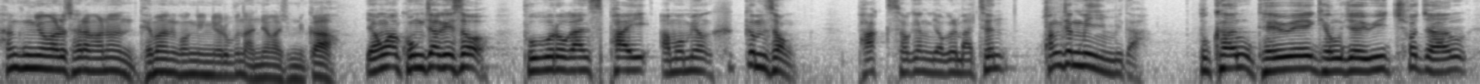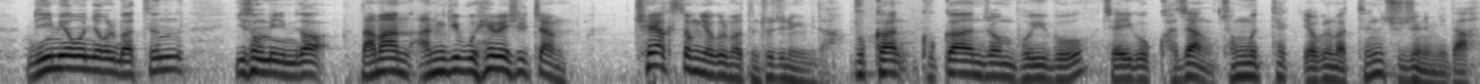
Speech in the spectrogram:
한국 영화를 사랑하는 대만 관객 여러분 안녕하십니까? 영화 공작에서 북으로 간 스파이 암호명 흑금성 박석영 역을 맡은 황정민입니다. 북한 대외경제위 처장 리명원 역을 맡은 이성민입니다. 남한 안기부 해외실장 최학성 역을 맡은 조진웅입니다. 북한 국가안전보위부 제2국 과장 정무택 역을 맡은 주준입니다.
